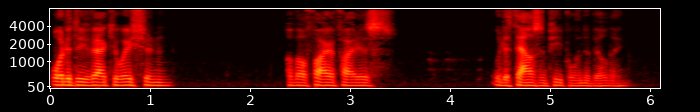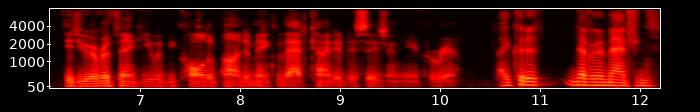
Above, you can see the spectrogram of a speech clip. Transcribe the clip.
ordered the evacuation of our firefighters with a thousand people in the building. Did you ever think you would be called upon to make that kind of decision in your career? I could have never imagined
